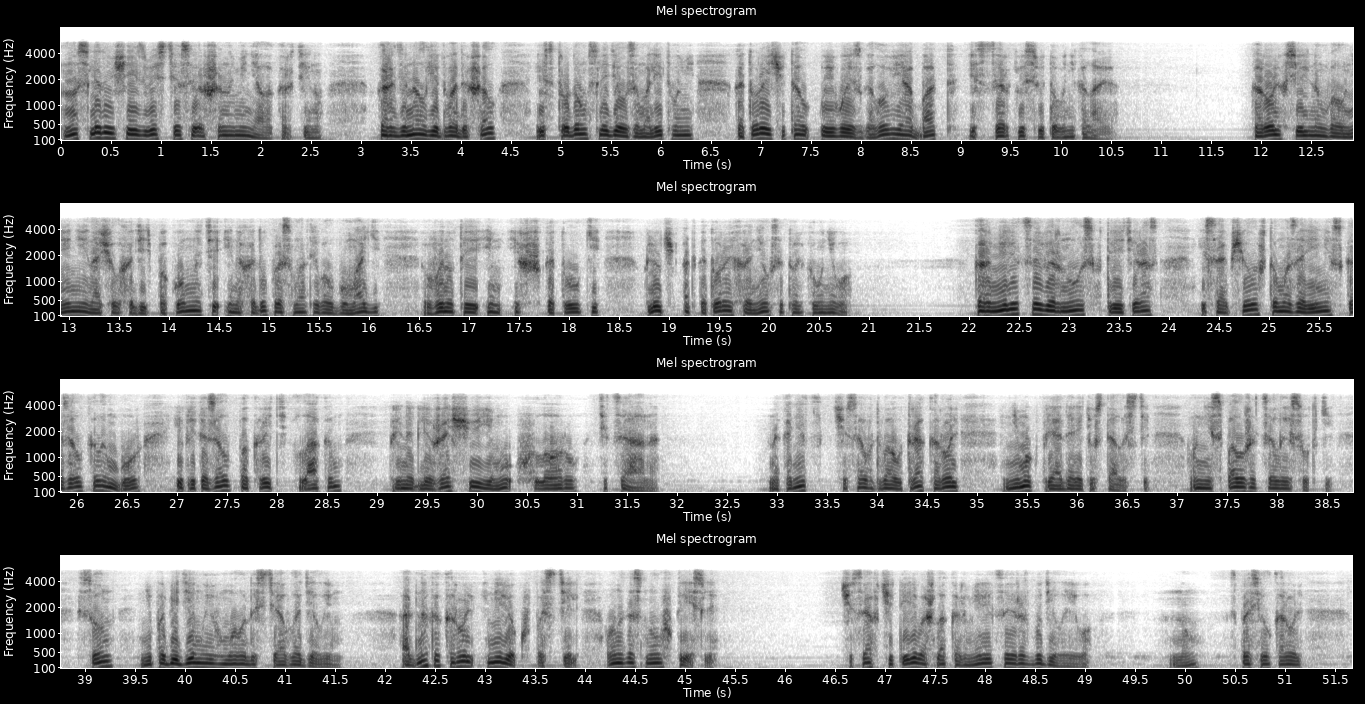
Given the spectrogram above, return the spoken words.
Но следующее известие совершенно меняло картину. Кардинал едва дышал и с трудом следил за молитвами, которые читал у его изголовья аббат из церкви святого Николая. Король в сильном волнении начал ходить по комнате и на ходу просматривал бумаги, вынутые им из шкатулки, ключ от которой хранился только у него. Кормилица вернулась в третий раз и сообщила, что Мазарини сказал каламбур и приказал покрыть лаком принадлежащую ему флору Тициана. Наконец, часа в два утра король не мог преодолеть усталости. Он не спал уже целые сутки. Сон, непобедимый в молодости, овладел им. Однако король не лег в постель, он заснул в кресле. Часа в четыре вошла кормилица и разбудила его. «Ну?» — спросил король.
